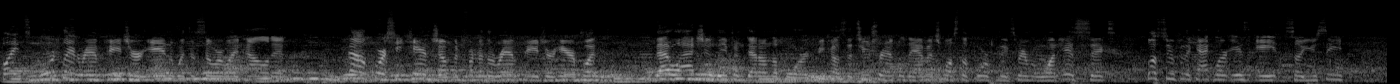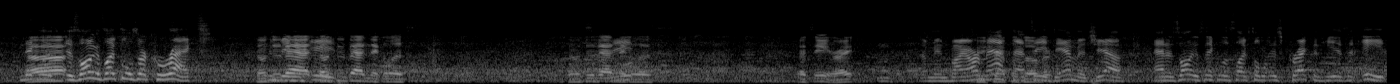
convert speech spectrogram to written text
fights Ghor-Clan Rampager in with the Silverblade Paladin. Now, of course, he can jump in front of the Rampager here, but that will actually leave him dead on the board because the two trample damage plus the four from the Experiment one is six, plus two from the Cackler is eight. So you see, Nicholas, Uh, as long as life totals are correct, Don't do that. Don't do that, Nicholas. Don't do that. Nicholas. That's eight, right? I mean, by our math, that's eight damage. Yeah, and as long as Nicholas' life total is correct and he is at eight,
